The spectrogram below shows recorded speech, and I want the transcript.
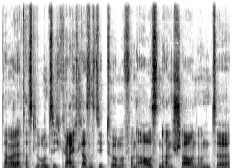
Da haben wir gedacht, das lohnt sich gar nicht. Lass uns die Türme von außen anschauen und äh,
